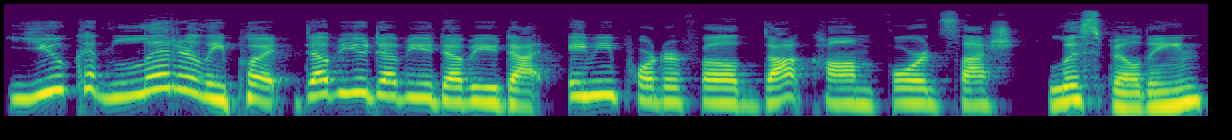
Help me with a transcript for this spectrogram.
you could literally put www.amyporterfield.com forward slash list building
